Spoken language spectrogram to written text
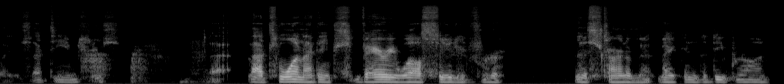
ways. That team's just uh, that's one I think's very well suited for this tournament, making the deep run.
